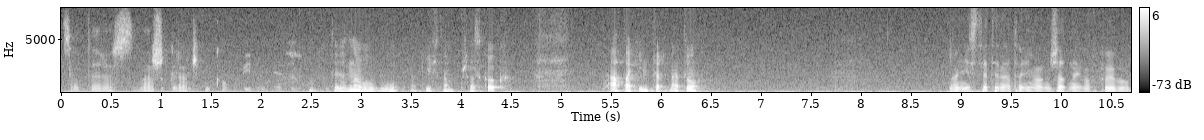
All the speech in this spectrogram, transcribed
Co teraz nasz gracz wykombinuje? No Tutaj znowu był jakiś tam przeskok. Atak internetu. No niestety na to nie mam żadnego wpływu.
